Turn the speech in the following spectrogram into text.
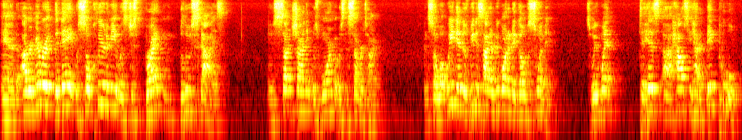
And I remember the day, it was so clear to me, it was just bright and blue skies. It was sun shining, it was warm, it was the summertime. And so what we did is we decided we wanted to go swimming. So we went to his uh, house. He had a big pool,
